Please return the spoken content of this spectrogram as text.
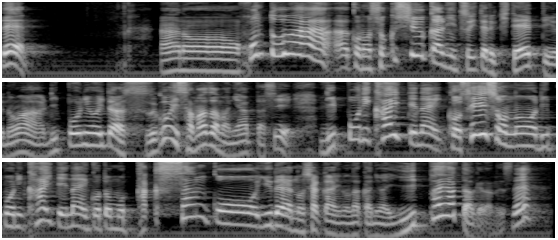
であの本当はこの食習慣についてる規定っていうのは立法においてはすごい様々にあったし立法に書いてないこう聖書の立法に書いてないこともたくさんこうユダヤの社会の中にはいっぱいあったわけなんですね。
